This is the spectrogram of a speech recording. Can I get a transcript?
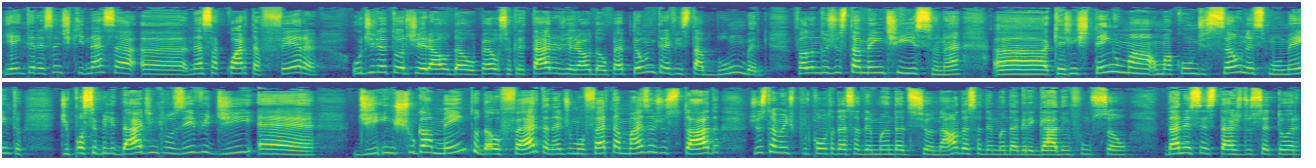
E é interessante que nessa, uh, nessa quarta-feira o diretor-geral da OPEP, o secretário-geral da OPEP, deu uma entrevista à Bloomberg falando justamente isso, né? Uh, que a gente tem uma, uma condição nesse momento de possibilidade, inclusive, de. É, de enxugamento da oferta, né, de uma oferta mais ajustada, justamente por conta dessa demanda adicional, dessa demanda agregada em função da necessidade do setor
